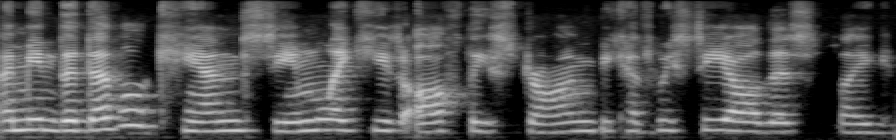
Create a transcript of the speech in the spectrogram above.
I mean, the devil can seem like he's awfully strong because we see all this like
